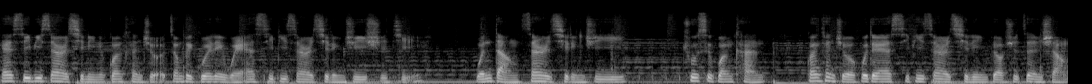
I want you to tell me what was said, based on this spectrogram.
SCP 三二七零的观看者将被归类为 SCP 三二七零之一实体。文档三二七零之一，初次观看，观看者会对 SCP 三二七零表示赞赏。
